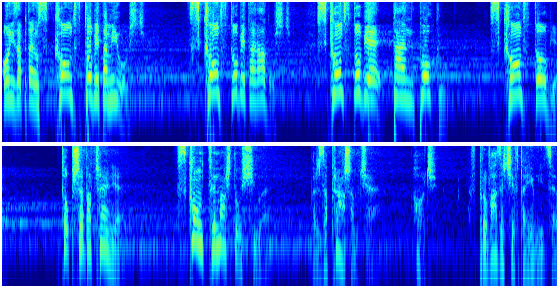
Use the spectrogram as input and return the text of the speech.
Oni zapytają, skąd w Tobie ta miłość? Skąd w Tobie ta radość? Skąd w Tobie ten pokój? Skąd w Tobie to przebaczenie? Skąd Ty masz tą siłę? Zapraszam Cię. Chodź, wprowadzę Cię w tajemnicę.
